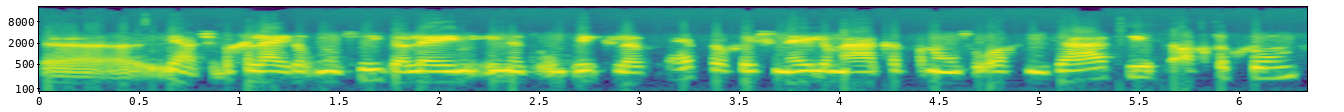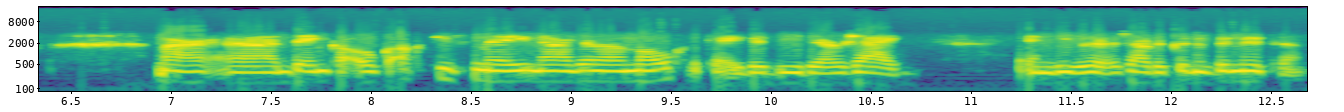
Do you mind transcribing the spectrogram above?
uh, ja, ze begeleiden ons niet alleen in het ontwikkelen, het professionele maken van onze organisatie op de achtergrond. Maar denken ook actief mee naar de mogelijkheden die er zijn. En die we zouden kunnen benutten.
